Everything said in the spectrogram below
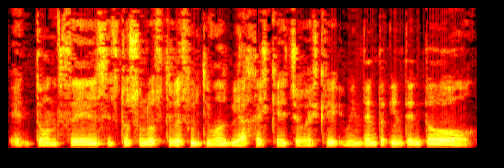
Entonces, estos son los tres últimos viajes que he hecho. Es que intento, intento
